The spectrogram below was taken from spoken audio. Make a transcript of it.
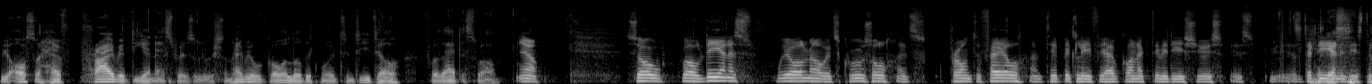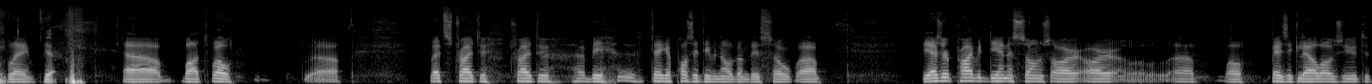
we also have private DNS resolution. Maybe we'll go a little bit more into detail for that as well. Yeah. So, well, DNS, we all know it's crucial. It's prone to fail, and typically, if you have connectivity issues, is the DNS is to blame. Yeah. Uh, but well, uh, let's try to try to uh, be take a positive note on this. So uh, the Azure private DNS zones are are uh, well basically allows you to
